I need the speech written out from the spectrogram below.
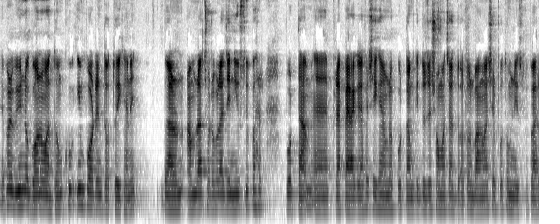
এরপরে বিভিন্ন গণমাধ্যম, খুব ইম্পর্টেন্ট তথ্য এখানে। কারণ আমরা ছোটোবেলায় যে নিউজ পেপার পড়তাম প্যারাগ্রাফে সেখানে আমরা পড়তাম। কিন্তু যে সমাচার দর্পণ, বাংলাদেশের প্রথম নিউজ পেপার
